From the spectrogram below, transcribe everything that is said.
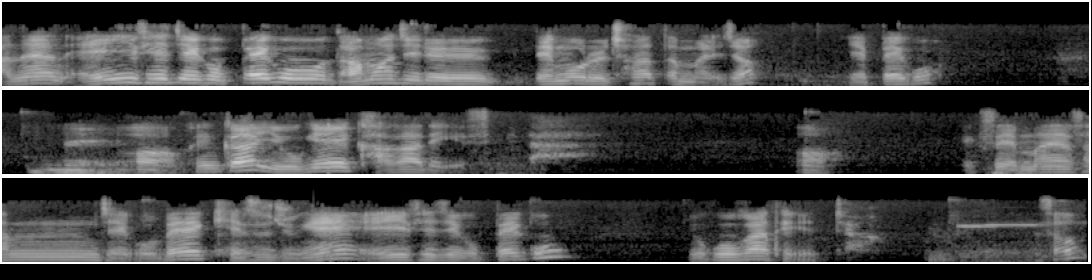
가는 a 세제곱 빼고 나머지를 네모를 쳐놨단 말이죠. 얘 빼고. 네. 어, 그러니까 요게 가가 되겠습니다. 어, x n-3 제곱의 개수 중에 a 세제곱 빼고 요거가 되겠죠. 그래서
